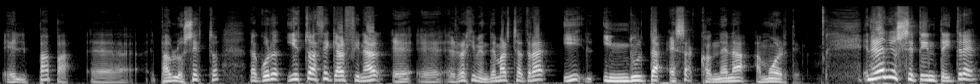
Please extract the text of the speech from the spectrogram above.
el Papa eh, Pablo VI, ¿de acuerdo? Y esto hace que al final eh, eh, el régimen de marcha atrás y indulta esas condenas a muerte. En el año 73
